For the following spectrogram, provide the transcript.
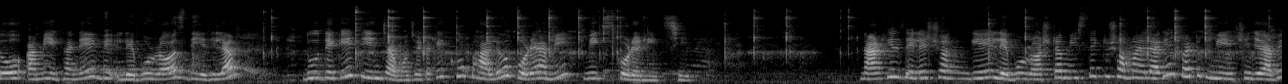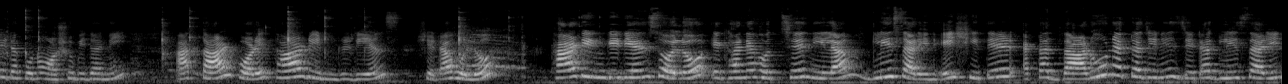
তো আমি এখানে লেবুর রস দিয়ে দিলাম দু থেকে তিন চামচ। এটাকে খুব ভালো করে আমি মিক্স করে নিচ্ছি। নারকেল তেলের সঙ্গে লেবুর রসটা মিশতে একটু সময় লাগে, বাট মিশে যাবে, এটা কোনো অসুবিধা নেই। আর তারপরে থার্ড ইনগ্রিডিয়েন্টস সেটা হলো থার্ড ইনগ্রিডিয়েন্টস হলো এখানে হচ্ছে নিলাম গ্লিসারিন এই শীতের একটা দারুণ একটা জিনিস যেটা গ্লিসারিন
